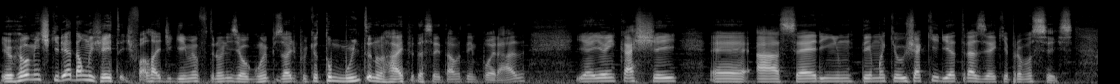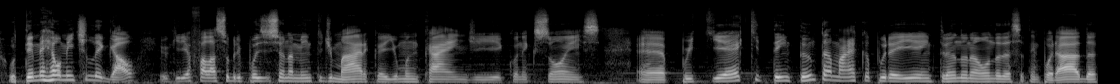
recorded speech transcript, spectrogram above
Eu realmente queria dar um jeito de falar de Game of Thrones em algum episódio, porque eu tô muito no hype dessa oitava temporada. E aí eu encaixei é, a série em um tema que eu já queria trazer aqui pra vocês. O tema é realmente legal. Eu queria falar sobre posicionamento de marca, Humankind, e conexões. É, por que é que tem tanta marca por aí entrando na onda dessa temporada?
